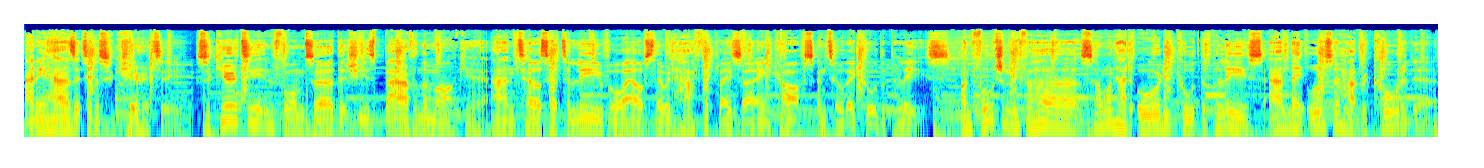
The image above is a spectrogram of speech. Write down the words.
and he hands it to the security. Security informs her that she is banned from the market and tells her to leave or else they would have to place her in cuffs until they call the police. Unfortunately for her, someone had already called the police and they also had recorded it.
